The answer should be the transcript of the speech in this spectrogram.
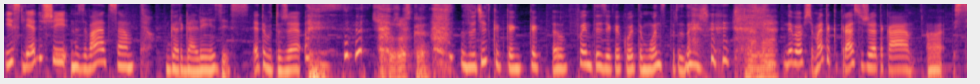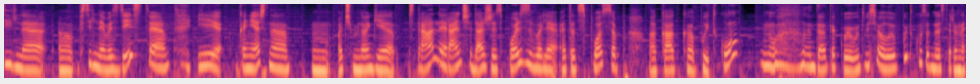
И следующий называется гаргалезис. Это вот уже Что-то жесткое. звучит как, как, как э, фэнтези какой-то монстр, знаешь. Мгм. Ну, в общем, это как раз уже такая э, сильная, э, сильное воздействие. И, конечно, очень многие страны раньше даже использовали этот способ э, как пытку. Ну, да, такую вот веселую пытку, с одной стороны.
